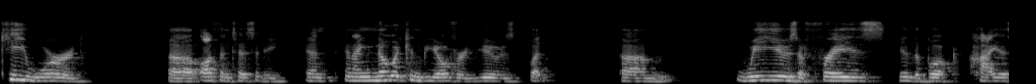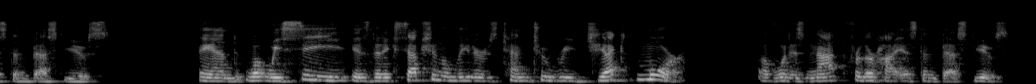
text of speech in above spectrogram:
key word uh, authenticity. And, and I know it can be overused, but um, we use a phrase in the book, highest and best use. And what we see is that exceptional leaders tend to reject more of what is not for their highest and best use.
